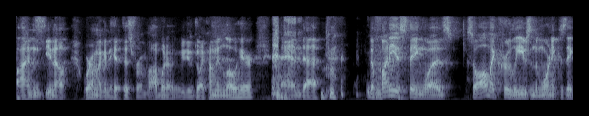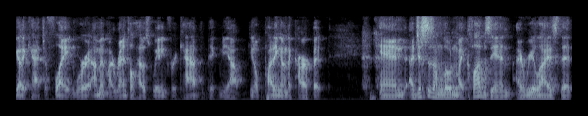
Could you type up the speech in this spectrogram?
on, you know, where am I going to hit this from, Bob? What do we do? Do I come in low here? And uh, the funniest thing was, so all my crew leaves in the morning because they got to catch a flight, and we're I'm at my rental house waiting for a cab to pick me up. You know, putting on the carpet. And uh, just as I'm loading my clubs in, I realized that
